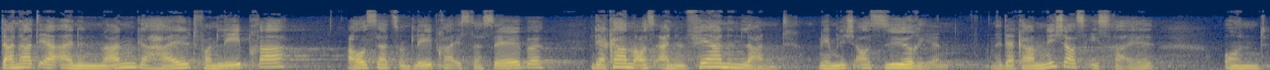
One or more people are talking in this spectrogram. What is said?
dann hat er einen Mann geheilt von Lepra. Aussatz und Lepra ist dasselbe. Der kam aus einem fernen Land, nämlich aus Syrien. Der kam nicht aus Israel. Und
